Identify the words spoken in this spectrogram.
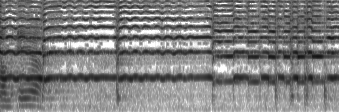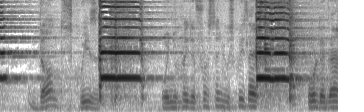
on air. Don't squeeze. When you play the first time, you squeeze like all the time.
